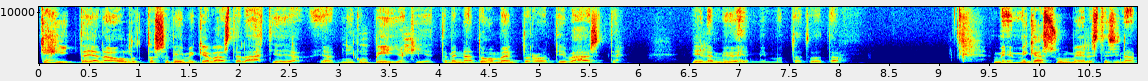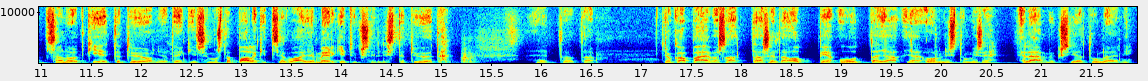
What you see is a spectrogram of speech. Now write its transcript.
kehittäjänä ollut tuossa viime kevästä lähtien ja, ja niin kuin Piiakin, että mennään tuohon mentorointiin vähän sitten vielä myöhemmin, mutta tuota, mi- mikä sun mielestä sinä sanoitkin, että työ on jotenkin semmoista palkitsevaa ja merkityksellistä työtä, että tuota, joka päivä saattaa sieltä oppia uutta ja, ja onnistumisen elämyksiä tulee, niin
